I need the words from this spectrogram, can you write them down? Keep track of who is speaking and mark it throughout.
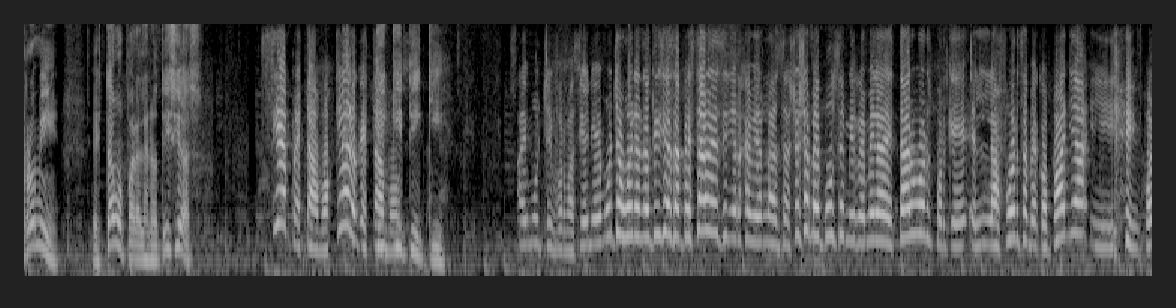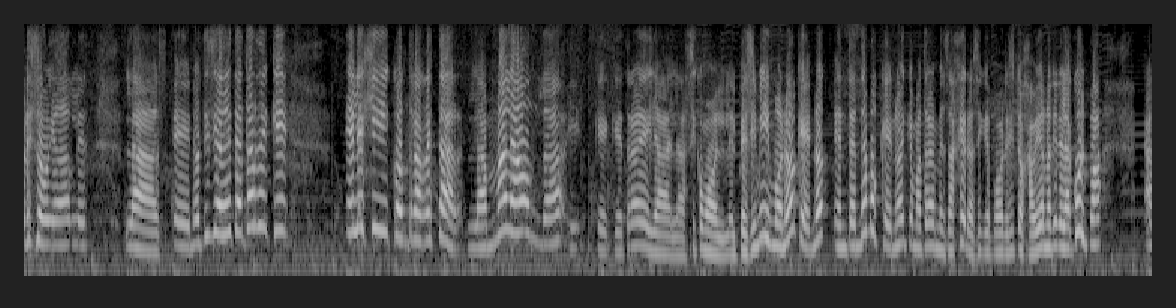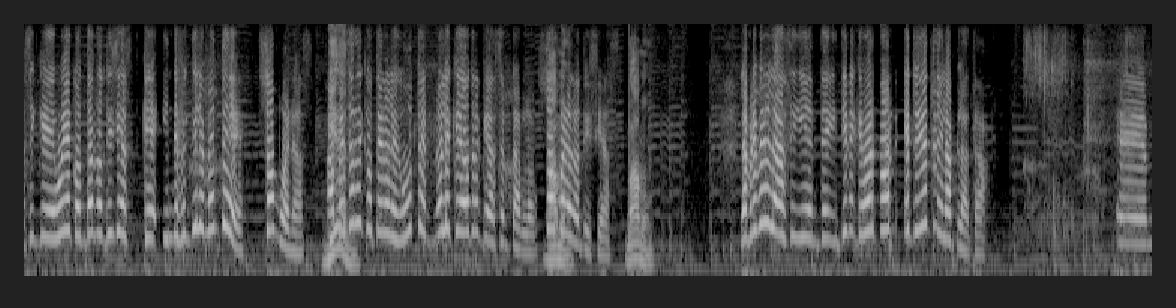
Speaker 1: Romy, ¿estamos para las noticias?
Speaker 2: Siempre estamos, claro que estamos.
Speaker 1: Tiki tiki.
Speaker 2: Hay mucha información y hay muchas buenas noticias a pesar del señor Javier Lanza. Yo ya me puse mi remera de Star Wars porque la fuerza me acompaña y, por eso voy a darles las eh, noticias de esta tarde que elegí contrarrestar la mala onda que, trae así como el, el, pesimismo, ¿no? Que no entendemos que no hay que matar al mensajero, así que pobrecito Javier no tiene la culpa. Así que voy a contar noticias que indefectiblemente son buenas. A pesar de que a ustedes no les gusten, no les queda otra que aceptarlo. Son buenas noticias.
Speaker 1: Vamos.
Speaker 2: La primera es la siguiente y tiene que ver con estudiantes de La Plata. Eh,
